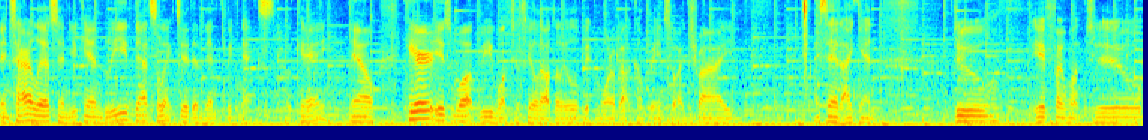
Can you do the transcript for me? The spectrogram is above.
the entire list and you can leave that selected and then click next okay? Now here is what we want to fill out a little bit more about campaign so I tried I said I can do if I want to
